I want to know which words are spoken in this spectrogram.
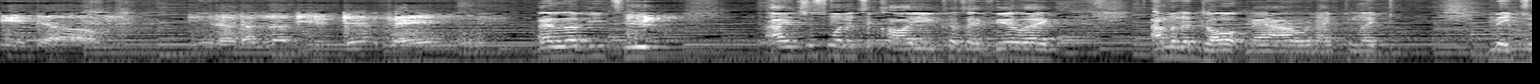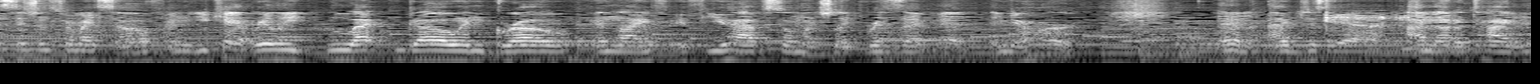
and um, you know, I love you to death, man. I love you too. I just wanted to call you because I feel like I'm an adult now and I can like make decisions for myself and you can't really let go and grow in life if you have so much like resentment in your heart. And I just Yeah. I'm at a time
